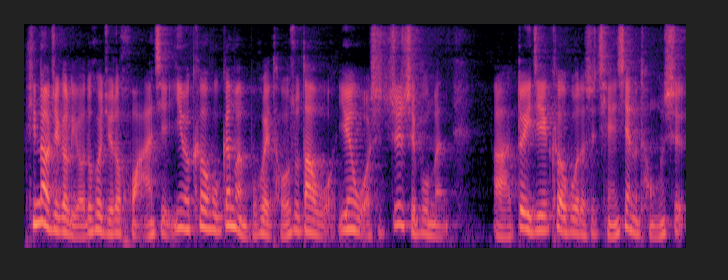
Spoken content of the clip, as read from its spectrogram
听到这个理由都会觉得滑稽，因为客户根本不会投诉到我，因为我是支持部门，啊，对接客户的是前线的同事。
